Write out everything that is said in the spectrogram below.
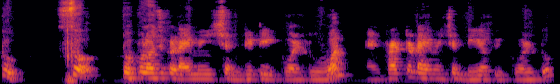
2. So topological dimension dt equal to 1 and fractal dimension df equal to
